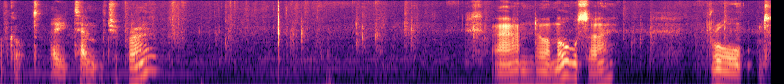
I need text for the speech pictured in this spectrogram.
I've got a temperature probe and I'm also brought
